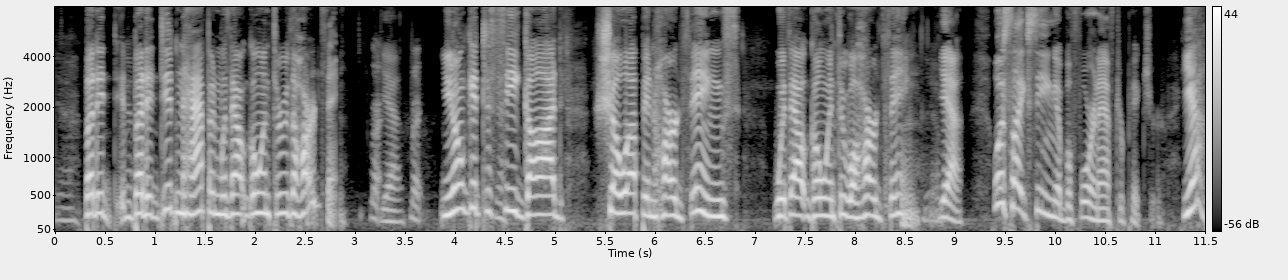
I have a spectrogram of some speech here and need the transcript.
Yeah. But it but it didn't happen without going through the hard thing. right. Yeah. Right. You don't get to see God show up in hard things without going through a hard thing. Yeah. Well, it's like seeing a before and after picture. Yeah.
